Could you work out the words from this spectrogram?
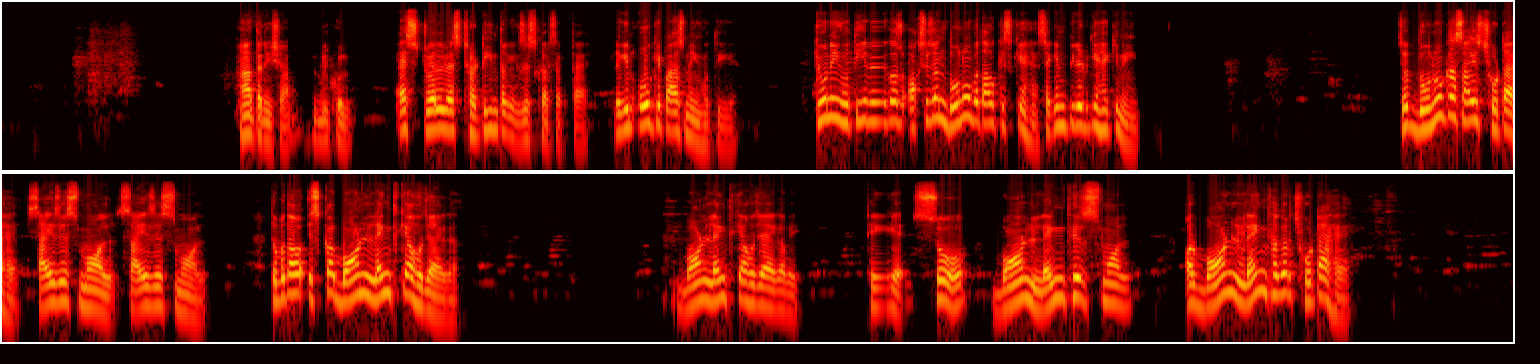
हाँ तनिषा, बिल्कुल। एस ट्वेल्व एस थर्टीन तक एग्जिस्ट कर सकता है, लेकिन ओ के पास नहीं होती है। क्यों नहीं होती है? बिकॉज़ ऑक्सीजन दोनों बताओ किसके हैं? सेकेंड पीरियड के हैं कि नहीं? जब दोनों का साइज़ छोटा है size is small size is small तो बताओ इसका बॉन्ड लेंथ क्या हो जाएगा? बॉन्ड लेंथ क्या हो जाएगा भाई? ठीक है so bond length is small और बॉन्ड लेंथ अगर छोटा है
